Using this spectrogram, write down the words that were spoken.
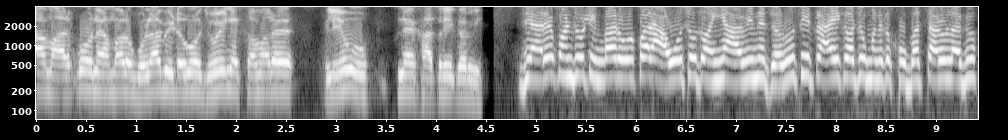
આ માર્કો અને અમારો ગુલાબી ડબ્બો જોઈને તમારે લેવું ને ખાતરી કરવી. જ્યારે પણ જો ટીમ્બા રોડ પર આવો છો તો અહીંયા આવીને જરૂરથી ટ્રાય કરજો. મને તો ખૂબ જ સારું લાગ્યું.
